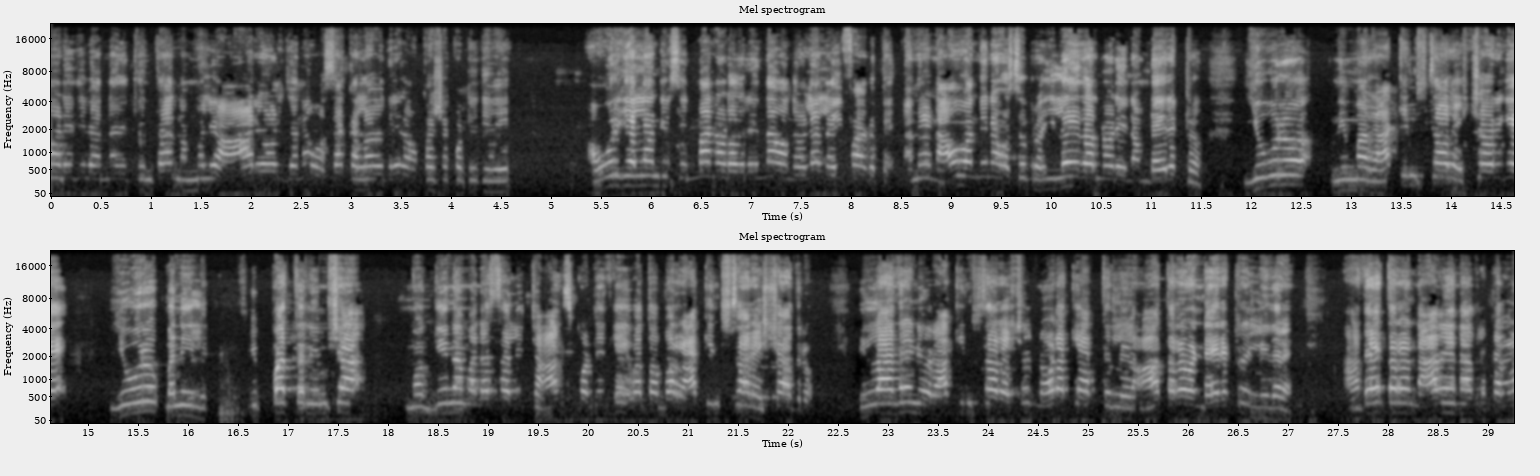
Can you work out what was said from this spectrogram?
ಮಾಡಿದ್ದೀವಿ ಅನ್ನೋದಕ್ಕಿಂತ ನಮ್ಮಲ್ಲಿ ಆರು ಏಳು ಜನ ಹೊಸ ಕಲಾವಿದರಿಗೆ ಅವಕಾಶ ಕೊಟ್ಟಿದ್ದೀವಿ ಅವ್ರಿಗೆಲ್ಲ ನೀವು ಸಿನಿಮಾ ನೋಡೋದ್ರಿಂದ ಒಂದು ಒಳ್ಳೆ ಲೈಫ್ ಆಗುತ್ತೆ. ಅಂದರೆ ನಾವು ಒಂದಿನ ಹೊಸಬ್ರು, ಇಲ್ಲೇ ಇದ್ದಾರೆ ನೋಡಿ ನಮ್ಮ ಡೈರೆಕ್ಟ್ರು. ಇವರು ನಿಮ್ಮ ರಾಕಿಂಗ್ ಸ್ಟಾರ್ ಯಶ್ ಅವರಿಗೆ, ಇವರು ಬನ್ನಿ ಇಲ್ಲಿ. ಇಪ್ಪತ್ತು ನಿಮಿಷ ಮೊಗ್ಗಿನ ಮನಸ್ಸಲ್ಲಿ ಚಾನ್ಸ್ ಕೊಟ್ಟಿದ್ದಕ್ಕೆ ಇವತ್ತೊಬ್ಬ ರಾಕಿಂಗ್ ಸ್ಟಾರ್ ಯಶ್ ಇಲ್ಲ ಅಂದ್ರೆ ನೀವು ರಾಕಿಂಗ್ ಸ್ಟಾರ್ ಯಶ್ ನೋಡಕ್ಕೆ ಆಗ್ತಿರ್ಲಿಲ್ಲ. ಆ ತರ ಒಂದು ಡೈರೆಕ್ಟರ್ ಇಲ್ಲಿದ್ದಾರೆ. ಅದೇ ತರ ನಾವೇನಾದ್ರೂ ಕನ್ನಡ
